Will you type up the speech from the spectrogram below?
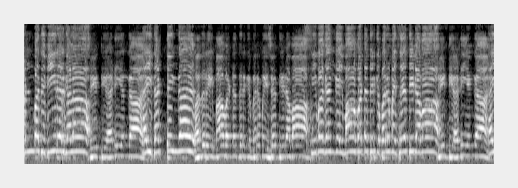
ஒன்பது வீரர்களா? சீட்டி அடியுங்கள். கை தட்டுங்கள். மதுரை மாவட்டத்திற்கு பெருமை சேர்த்திடவா? சிவகங்கை மாவட்டத்திற்கு பெருமை சேர்த்திடவா? சீட்டி அடியுங்கள். கை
